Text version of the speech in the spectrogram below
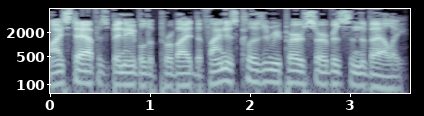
my staff has been able to provide the finest collision repair service in the Valley.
